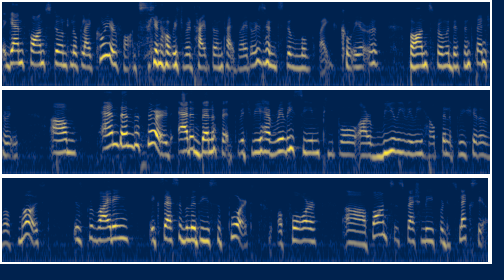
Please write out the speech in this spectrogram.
again, fonts don't look like courier fonts, you know, which were typed on typewriters and still look like courier fonts from a different century. Um, and then the third added benefit, which we have really seen people are really, really helped and appreciative of most, is providing accessibility support for uh, fonts, especially for dyslexia.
